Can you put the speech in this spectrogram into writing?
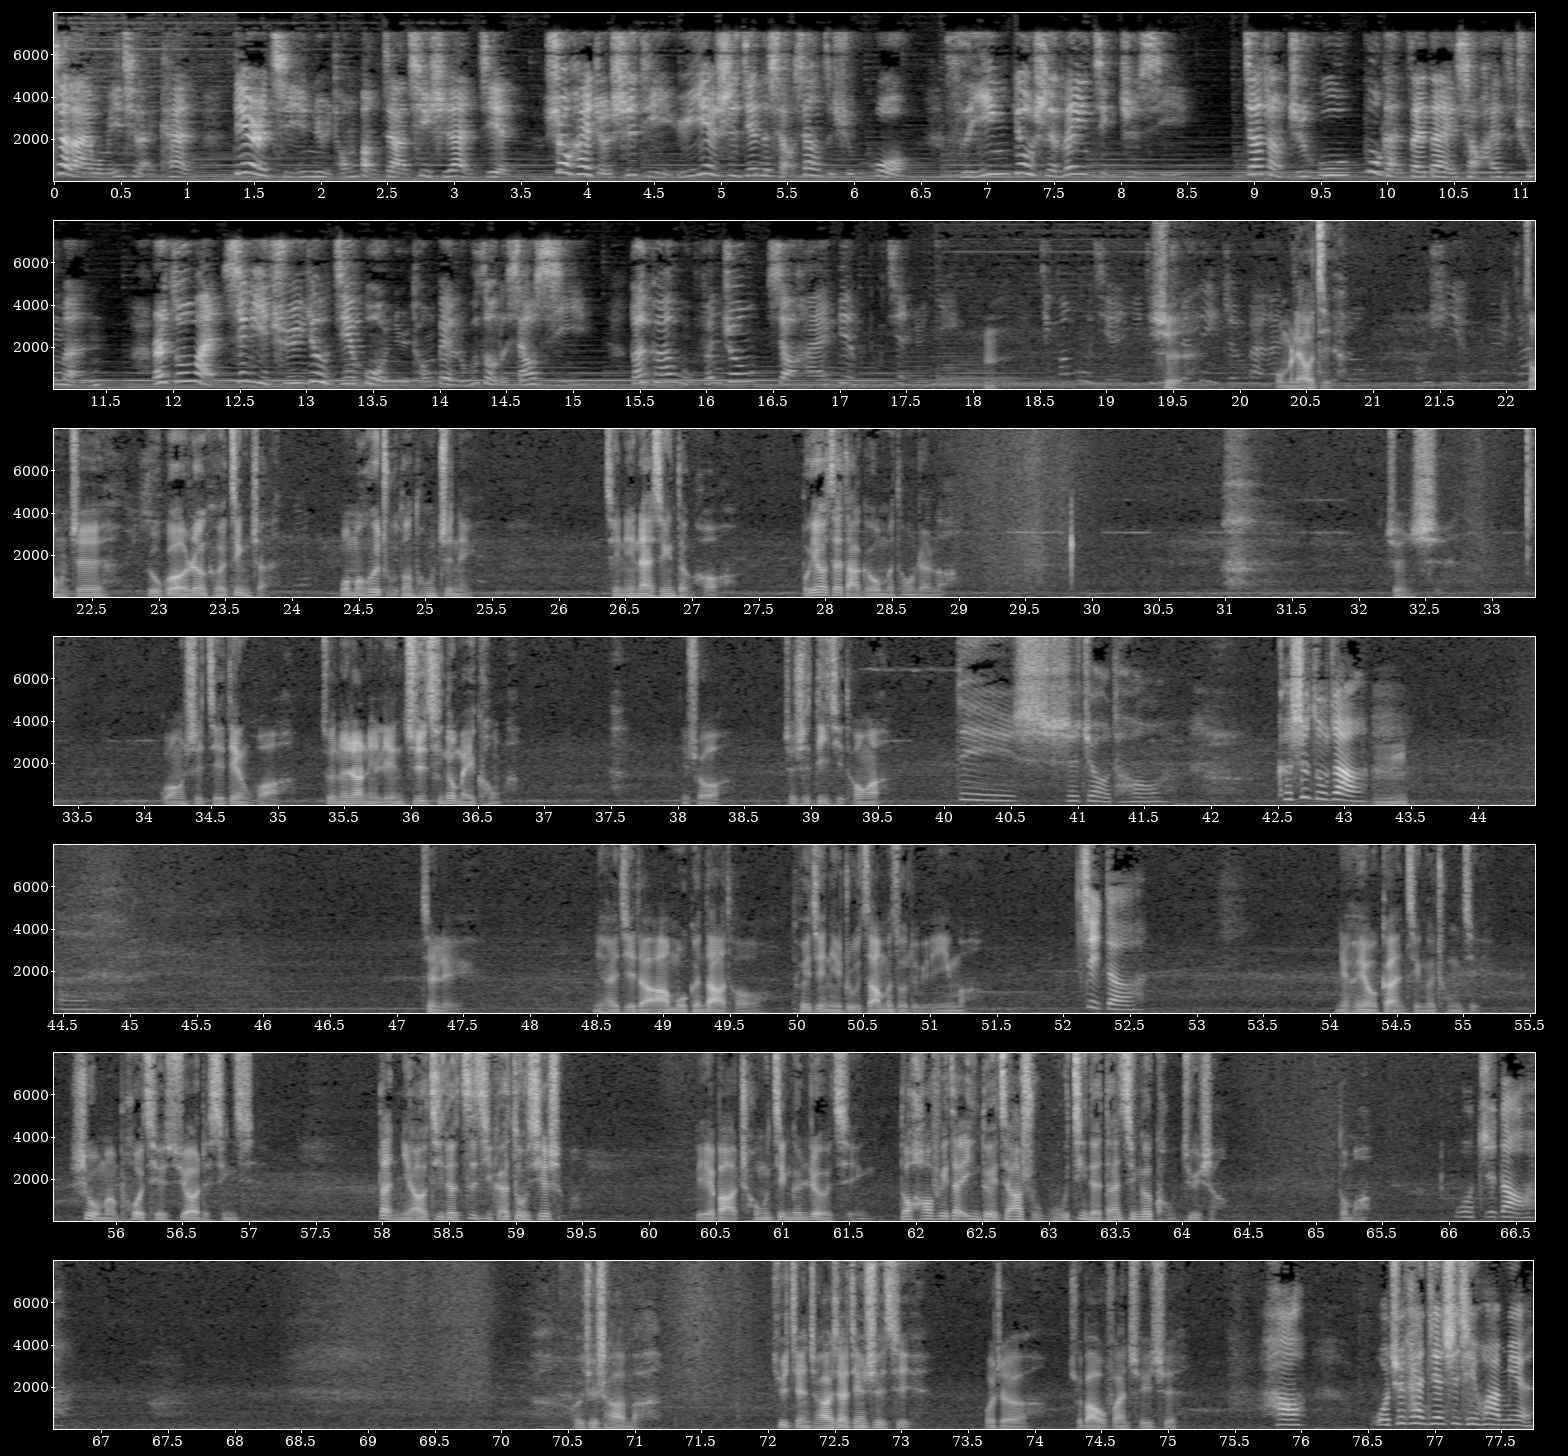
下来，我们一起来看第二起女童绑架弃尸案件，受害者尸体于夜市间的小巷子寻获，死因又是勒颈窒息。家长直呼不敢再带小孩子出门。而昨晚信义区又接获女童被掳走的消息，短短五分钟，小孩便不见人影。嗯，警方目前已经是，我们了解。总之，如果有任何进展，我们会主动通知您，请您耐心等候，不要再打给我们同仁了。真是，光是接电话就能让你连执勤都没空了。你说，这是第几通啊？第十九通，可是组长，嗯，嗯，经理，你还记得阿木跟大头推荐你入咱们组的原因吗？记得。你很有干劲跟冲劲，是我们迫切需要的心血，但你要记得自己该做些什么，别把冲劲跟热情都耗费在应对家属无尽的担心和恐惧上，懂吗？我知道。回去查案吧，去检查一下监视器，或者去把午饭吃一吃。好，我去看监视器画面。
